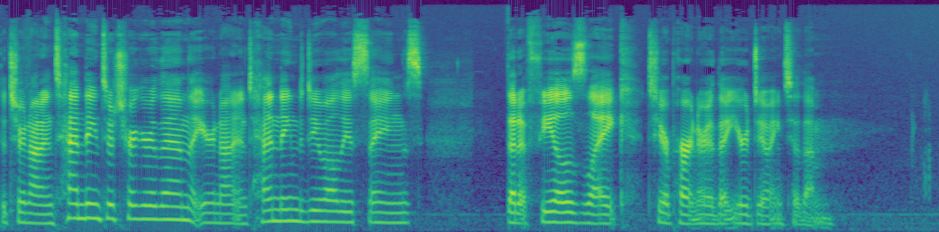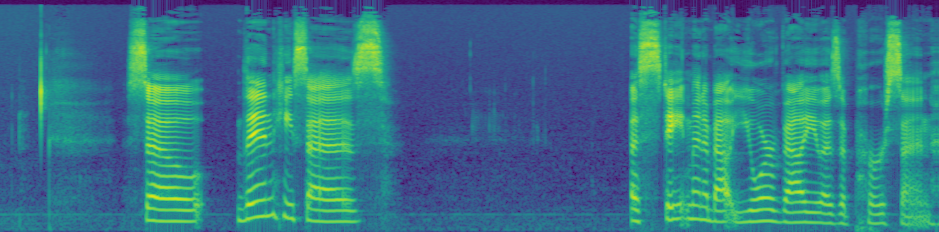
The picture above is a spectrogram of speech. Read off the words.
That you're not intending to trigger them, that you're not intending to do all these things that it feels like to your partner that you're doing to them. So then he says a statement about your value as a person,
